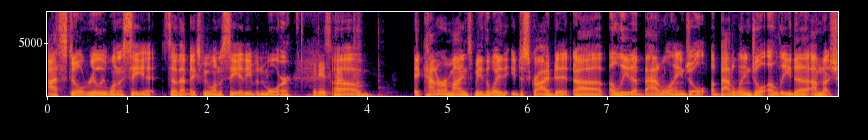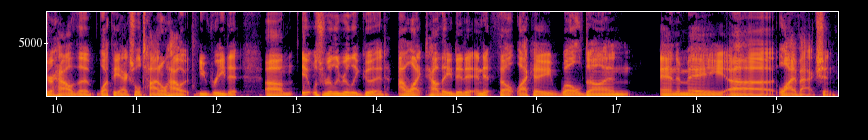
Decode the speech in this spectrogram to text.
I still really want to see it. So that makes me want to see it even more. It is good. Um, it kind of reminds me the way that you described it. Uh, Alita Battle Angel, a Battle Angel Alita. I'm not sure how the what the actual title, how it, you read it. Um, it was really really good. I liked how they did it, and it felt like a well done anime uh, live action.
